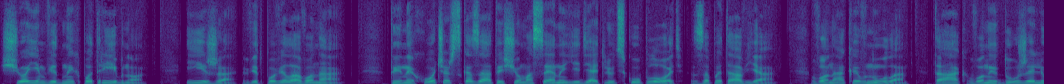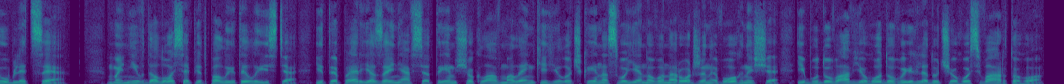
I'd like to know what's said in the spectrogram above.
Що їм від них потрібно? Іжа, відповіла вона. Ти не хочеш сказати, що масени їдять людську плоть? запитав я. Вона кивнула. Так, вони дуже люблять це. Мені вдалося підпалити листя, і тепер я зайнявся тим, що клав маленькі гілочки на своє новонароджене вогнище і будував його до вигляду чогось вартого.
